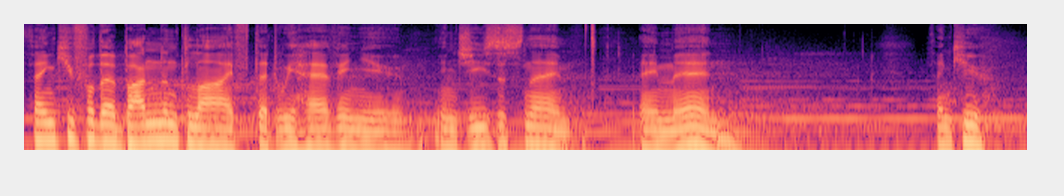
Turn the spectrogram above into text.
Thank you for the abundant life that we have in you. In Jesus' name, amen. Thank you.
